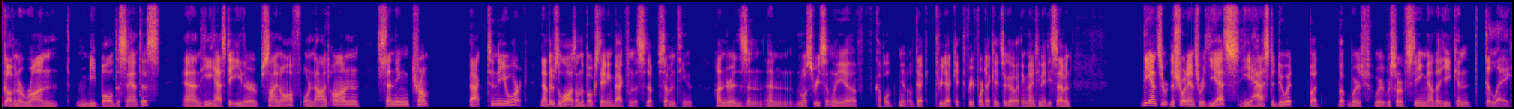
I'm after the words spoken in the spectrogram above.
Governor Ron Meatball DeSantis, and he has to either sign off or not on sending Trump back to New York. Now, there's laws on the books dating back from the 1700s and and most recently a couple, you know, dec- three decades, three four decades ago, I think 1987. The answer, the short answer is yes, he has to do it, but but we're we're, we're sort of seeing now that he can delay.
